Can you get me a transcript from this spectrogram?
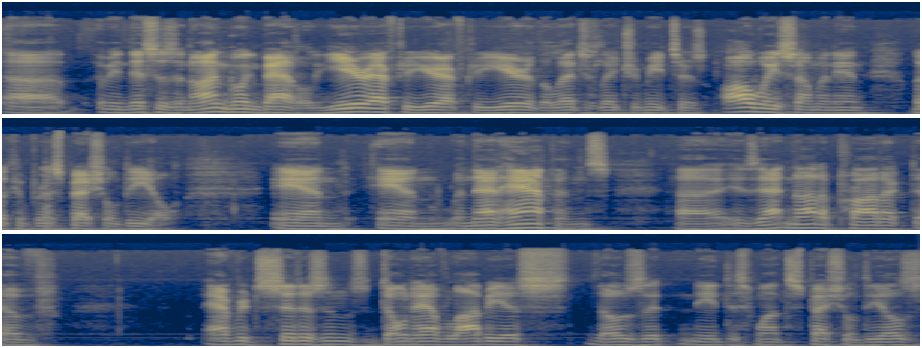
uh, I mean, this is an ongoing battle. Year after year after year, the legislature meets, there's always someone in looking for a special deal. And, and when that happens, uh, is that not a product of average citizens don't have lobbyists. Those that need to want special deals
